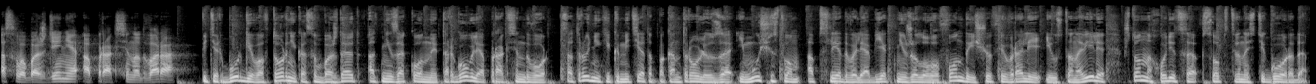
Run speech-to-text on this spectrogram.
Освобождение Апраксина двора – в Петербурге во вторник освобождают от незаконной торговли Апраксин двор. Сотрудники Комитета по контролю за имуществом обследовали объект нежилого фонда еще в феврале и установили, что он находится в собственности города.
